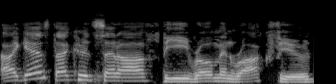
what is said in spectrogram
I guess that could set off the Roman Rock feud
